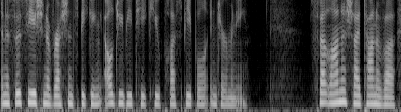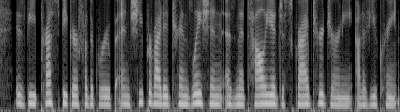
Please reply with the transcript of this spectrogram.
an association of Russian speaking LGBTQ plus people in Germany. Svetlana Shaytanova is the press speaker for the group, and she provided translation as Natalia described her journey out of Ukraine.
